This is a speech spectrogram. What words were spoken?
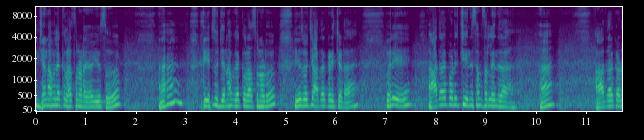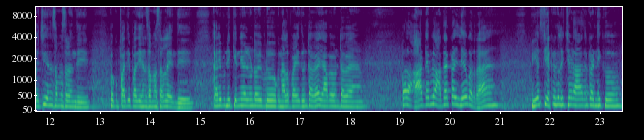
జనాభా లెక్కలు రాస్తున్నాడా యేసు? యేసు జనాభా లెక్కలు రాస్తున్నాడు యేసు వచ్చి ఆధార్ కార్డు ఇచ్చాడా? మరి ఆధార్ కార్డు వచ్చి ఎన్ని సంవత్సరాలు అయిందిరా? ఆధార్ కార్డు వచ్చి ఎన్ని సంవత్సరాలు ఉంది ఒక పది పదిహేను సంవత్సరాలు అయింది. కానీ ఇప్పుడు నీకు ఎన్ని ఏళ్ళు ఉండవు? ఇప్పుడు ఒక నలభై ఐదు ఉంటావా? యాభై ఉంటావా? వాళ్ళు ఆ టైంలో ఆధార్ కార్డు లేవు కదరా? యూఎస్సీ ఎక్కడికి ఇచ్చాడు ఆధార్ కార్డు నీకు?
